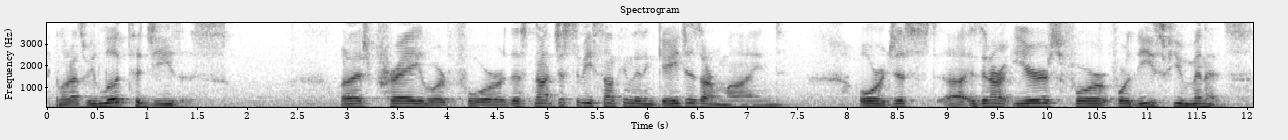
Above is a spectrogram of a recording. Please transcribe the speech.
And Lord, as we look to Jesus, Lord, I just pray, Lord, for this not just to be something that engages our mind or just uh, is in our ears for, for these few minutes,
